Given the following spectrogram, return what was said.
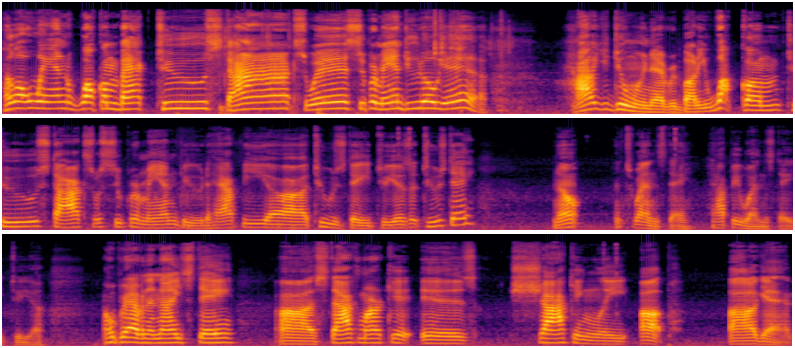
Hello and welcome back to Stocks with Superman Dude. Oh yeah. How you doing everybody? Welcome to Stocks with Superman Dude. Happy uh, Tuesday to you. Is it Tuesday? No, it's Wednesday. Happy Wednesday to you. I hope you're having a nice day. Uh, stock market is shockingly up again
